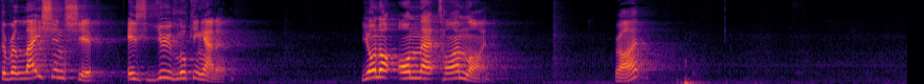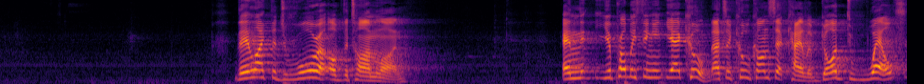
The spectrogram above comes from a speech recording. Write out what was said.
the relationship is you looking at it. You're not on that timeline, right? They're like the drawer of the timeline. And you're probably thinking, yeah, cool, that's a cool concept, Caleb. God dwelt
